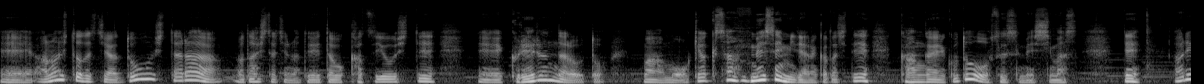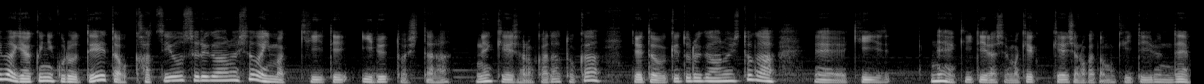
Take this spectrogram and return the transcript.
えー、あの人たちはどうしたら私たちのデータを活用して、えー、くれるんだろうと。まあもうお客さん目線みたいな形で考えることをお勧めします。であるいは逆にこれをデータを活用する側の人が今聞いているとしたらね、経営者の方とかデータを受け取る側の人が、えー、聞いね、聞いていらっしゃる、まあ、結構経営者の方も聞いているんで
